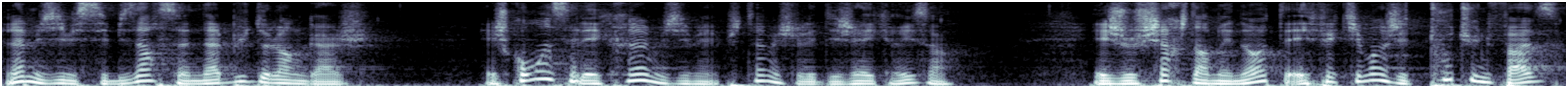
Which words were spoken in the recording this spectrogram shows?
Et là, je me dis, mais c'est bizarre, c'est un abus de langage. Et je commence à l'écrire, je me dis, mais putain, mais je l'ai déjà écrit ça. Et je cherche dans mes notes, et effectivement, j'ai toute une phase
